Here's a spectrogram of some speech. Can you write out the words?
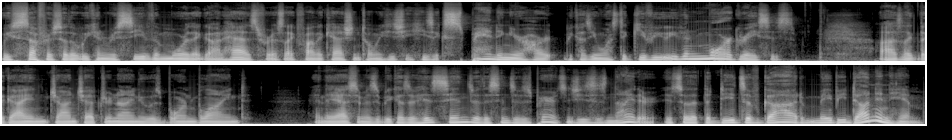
We suffer so that we can receive the more that God has for us. Like Father Cashin told me, he's, he's expanding your heart because he wants to give you even more graces. Uh, it's like the guy in John chapter 9 who was born blind. And they asked him, Is it because of his sins or the sins of his parents? And Jesus says, Neither. It's so that the deeds of God may be done in him.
